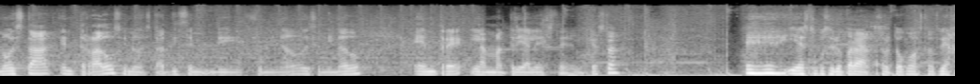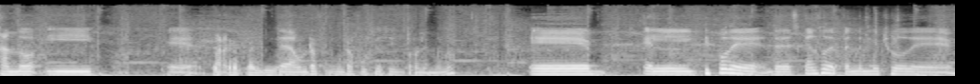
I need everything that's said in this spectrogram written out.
no está enterrado, sino está disem- difuminado, diseminado entre la material este en el que está. Eh, y esto pues sirve para, sobre todo cuando estás viajando y eh, Te para- te da un, ref- un refugio sin problema, ¿no? Eh, el tipo de, de descanso depende mucho de,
